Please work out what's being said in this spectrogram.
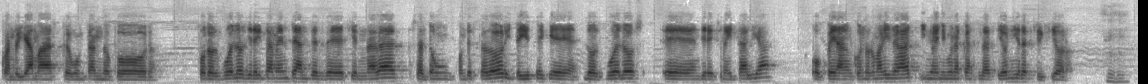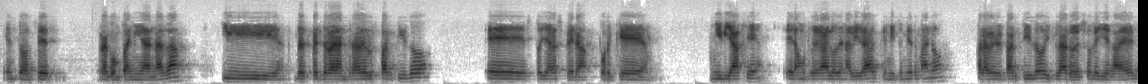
cuando llamas preguntando por, por los vuelos directamente, antes de decir nada, salta un contestador y te dice que los vuelos eh, en dirección a Italia operan con normalidad y no hay ninguna cancelación ni restricción. Entonces, la compañía nada. Y respecto a la entrada de los partidos, eh, estoy a la espera, porque mi viaje era un regalo de Navidad que me hizo mi hermano para ver el partido y claro, eso le llega a él.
